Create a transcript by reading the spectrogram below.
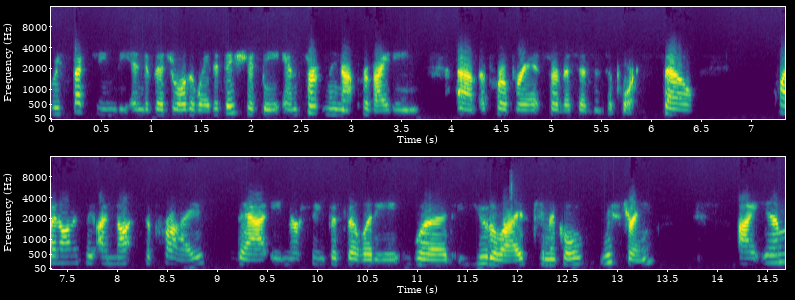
respecting the individual the way that they should be, and certainly not providing um, appropriate services and support. So, quite honestly, I'm not surprised that a nursing facility would utilize chemical restraints. I am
